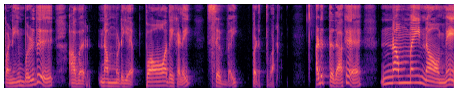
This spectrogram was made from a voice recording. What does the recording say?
பணியும் பொழுது அவர் நம்முடைய பாதைகளை செவ்வைப்படுத்துவார். அடுத்ததாக நம்மை நாமே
